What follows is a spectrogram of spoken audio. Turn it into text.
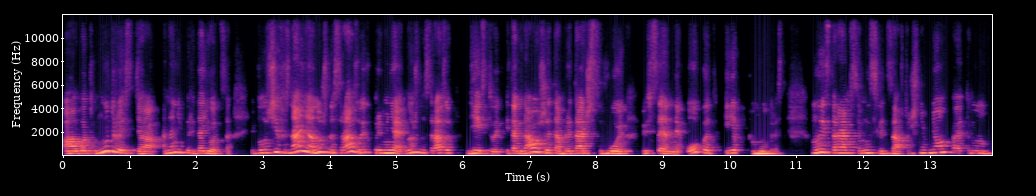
А вот мудрость, она не передается. И получив знания, нужно сразу их применять, нужно сразу действовать. И тогда уже ты обретаешь свой бесценный опыт и мудрость. Мы стараемся мыслить завтрашним днем, поэтому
